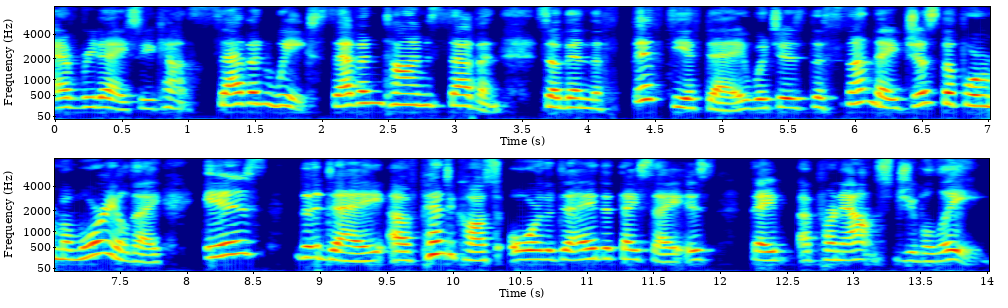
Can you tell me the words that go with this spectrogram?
every day. So you count seven weeks, seven times seven. So then the 50th day, which is the Sunday just before Memorial Day, is the day of Pentecost or the day that they say is they uh, pronounce Jubilee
